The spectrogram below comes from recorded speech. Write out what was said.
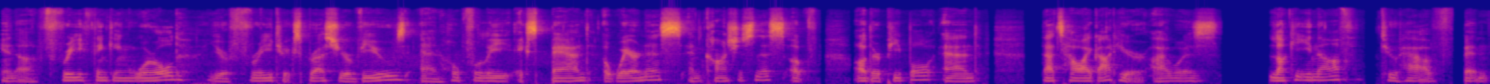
In a free thinking world, you're free to express your views and hopefully expand awareness and consciousness of other people. And that's how I got here. I was lucky enough to have been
